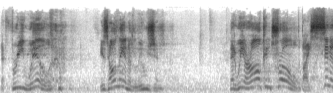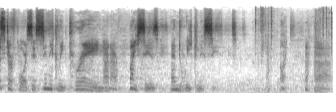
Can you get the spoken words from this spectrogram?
that free will is only an illusion. That we are all controlled by sinister forces cynically preying on our vices and weaknesses. But,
